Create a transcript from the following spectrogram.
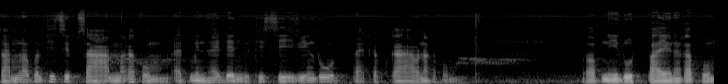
สำหรับวันที่ 13 นะครับผมแอดมินให้เด่นอยู่ที่ 4 วิ่งรูด 8 กับ 9 นะครับผม รอบนี้หลุดไปนะครับผม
